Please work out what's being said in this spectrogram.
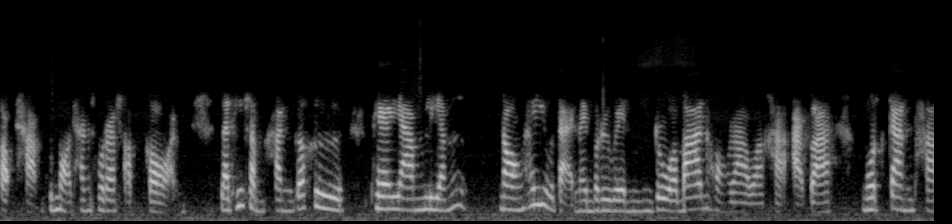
สอบถามคุณหมอทางโทรศัพท์ก่อน และที่สำคัญก็คือพยายามเลี้ยงน้องให้อยู่แต่ในบริเวณรั้วบ้านของเราอะค่ะ อาจจะงดการพา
